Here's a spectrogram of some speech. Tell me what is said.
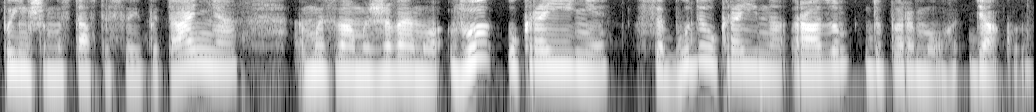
по-іншому ставте свої питання. Ми з вами живемо в Україні. Все буде Україна разом до перемоги. Дякую.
